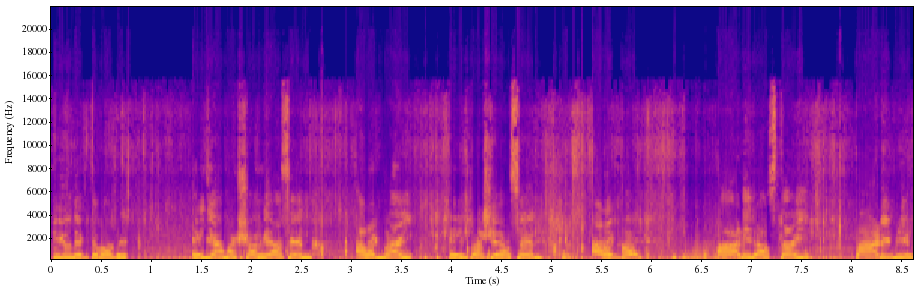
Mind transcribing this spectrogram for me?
ভিউ দেখতে পাবেন। এই যে আমার সঙ্গে আছেন আরেক ভাই, এই পাশে আছেন আরেক ভাই। পাহাড়ি রাস্তায় পাহাড়ি ভিউ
